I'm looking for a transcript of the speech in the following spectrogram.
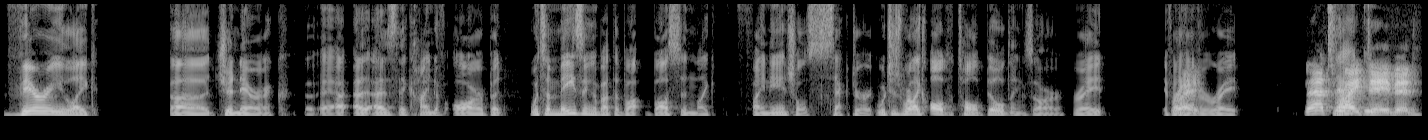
very like uh, generic, uh, a- a- as they kind of are. But what's amazing about the Bo- Boston like financial sector, which is where like all the tall buildings are, right? If I have it right. That's That right, i- David.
